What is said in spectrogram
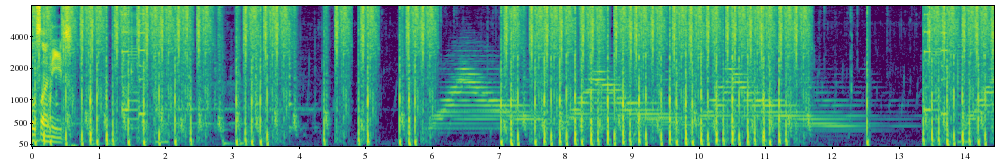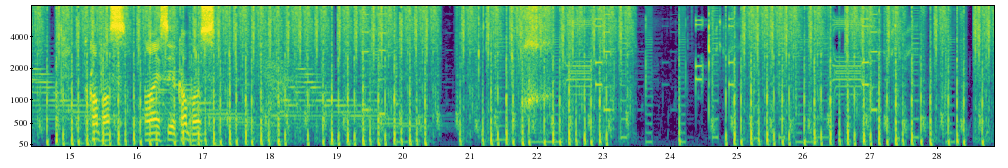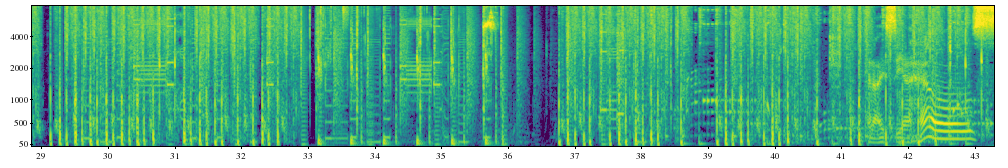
Those I need. A compass. I see a compass. I see a house.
